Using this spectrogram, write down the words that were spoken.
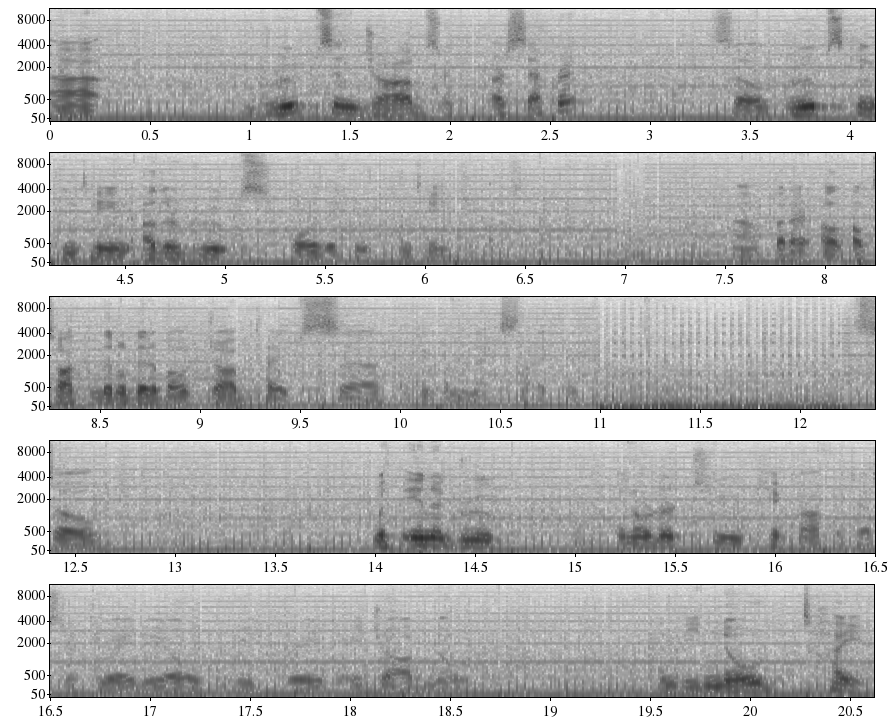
Uh, groups and jobs are, are separate. So groups can contain other groups or they can contain jobs. Uh, but I, will I'll talk a little bit about job types, uh, I think, on the next slide here. So within a group, in order to kick off a test or QADO, we create a job node. And the node type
